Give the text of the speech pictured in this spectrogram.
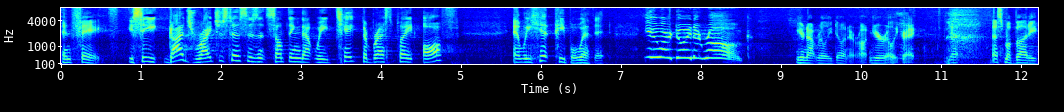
and faith. You see, God's righteousness isn't something that we take the breastplate off and we hit people with it. You are doing it wrong. You're not really doing it wrong. You're really great. Yeah, that's my buddy.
